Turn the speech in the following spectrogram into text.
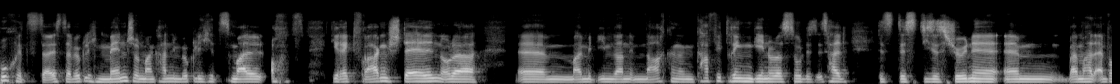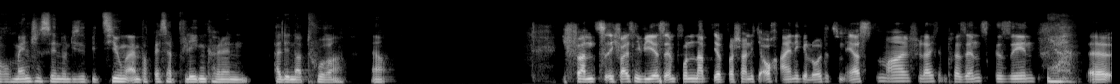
huch, jetzt da ist da wirklich ein Mensch und man kann ihm wirklich jetzt mal auch direkt Fragen stellen oder ähm, mal mit ihm dann im Nachgang einen Kaffee trinken gehen oder so. Das ist halt das, das, dieses Schöne, ähm, weil man halt einfach auch Menschen sind und diese Beziehung einfach besser pflegen können, halt in Natura. Ja. Ich fand's, ich weiß nicht, wie ihr es empfunden habt. Ihr habt wahrscheinlich auch einige Leute zum ersten Mal vielleicht in Präsenz gesehen, ja. äh,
